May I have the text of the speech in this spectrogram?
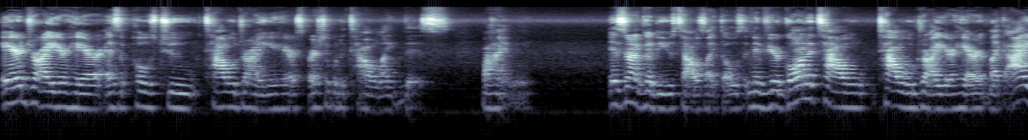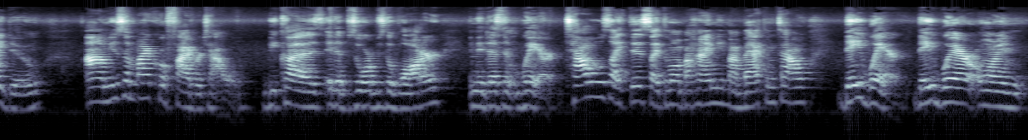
Air dry your hair as opposed to towel drying your hair especially with a towel like this behind me. It's not good to use towels like those. And if you're going to towel towel dry your hair like i do um, use a microfiber towel because it absorbs the water and it doesn't wear. Towels like this, like the one behind me, my bathroom towel, they wear. They wear on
